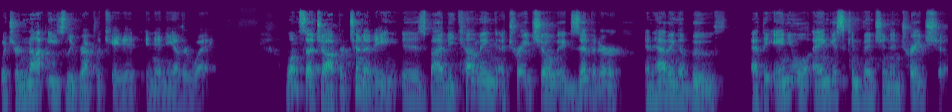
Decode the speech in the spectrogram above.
which are not easily replicated in any other way. One such opportunity is by becoming a trade show exhibitor and having a booth at the annual Angus Convention and Trade Show.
